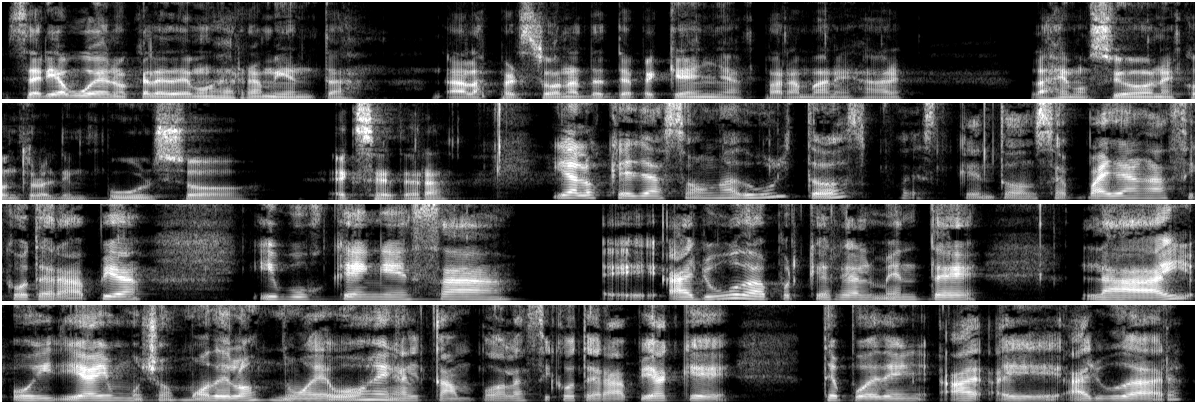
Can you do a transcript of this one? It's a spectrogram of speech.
Sería bueno que le demos herramientas a las personas desde pequeñas para manejar las emociones, control de impulso, etcétera. Y a los que ya son adultos, pues que entonces vayan a psicoterapia y busquen esa eh, ayuda, porque realmente la hay. Hoy día hay muchos modelos nuevos en el campo de la psicoterapia que te pueden eh, ayudar,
